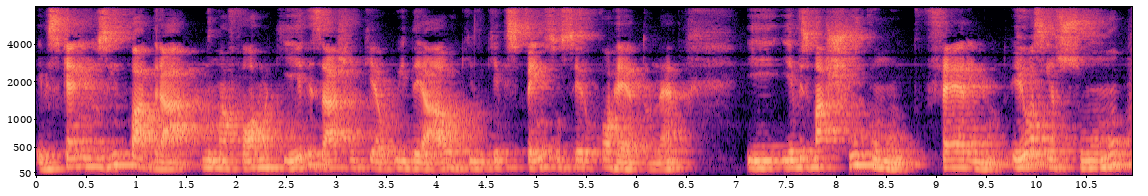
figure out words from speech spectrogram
Eles querem nos enquadrar numa forma que eles acham que é o ideal, aquilo que eles pensam ser o correto, né? E, e eles machucam muito, ferem muito. Eu, assim, assumo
